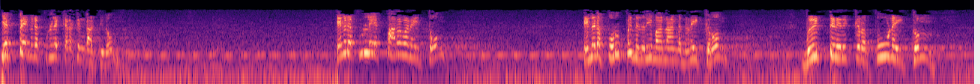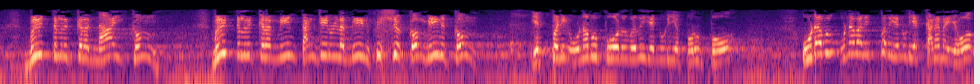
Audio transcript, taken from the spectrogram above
எப்ப எங்கட பிள்ளைக்கு கிறக்கம் காட்டினோம்? எங்கட பிள்ளை எப்ப அரவணைத்தோம்? எங்கட பொறுப்பு என்ன தெரியுமா நாங்க நினைக்கிறோம்? வீட்டில் இருக்கிற பூனைக்கும் வீட்டில் இருக்கிற நாய்க்கும் வீட்டில் இருக்கிற மீன் தங்கையில் உள்ள மீன் பிஷுக்கும் மீனுக்கும் எப்படி உணவு போடுவது என்னுடைய பொறுப்போ? உணவு உணவளிப்பது என்னுடைய கடமையோ?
